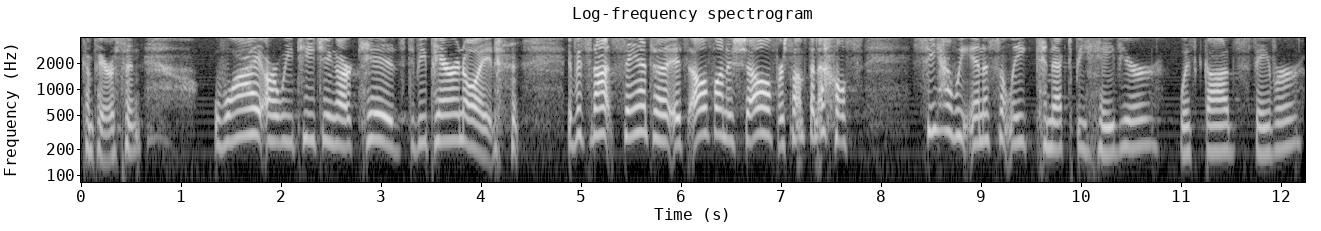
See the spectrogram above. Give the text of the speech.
comparison. Why are we teaching our kids to be paranoid? if it's not Santa, it's elf on a shelf or something else. See how we innocently connect behavior with God's favor?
